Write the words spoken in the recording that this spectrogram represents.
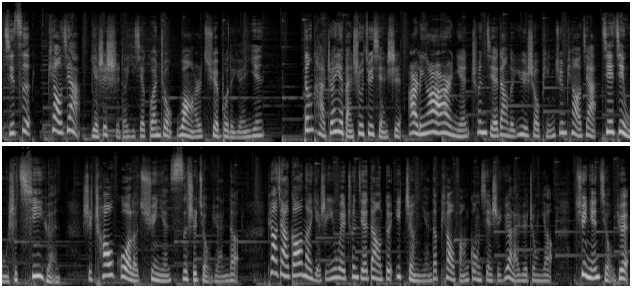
其次，票价也是使得一些观众望而却步的原因。灯塔专业版数据显示，二零二二年春节档的预售平均票价接近五十七元。是超过了去年四十九元的票价高呢，也是因为春节档对一整年的票房贡献是越来越重要。去年九月，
